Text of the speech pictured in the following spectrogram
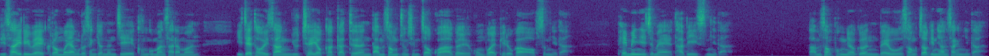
미사일이 왜 그런 모양으로 생겼는지 궁금한 사람은 이제 더 이상 유체 역학 같은 남성 중심적 과학을 공부할 필요가 없습니다. 페미니즘에 답이 있습니다. 남성 폭력은 매우 성적인 현상입니다.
